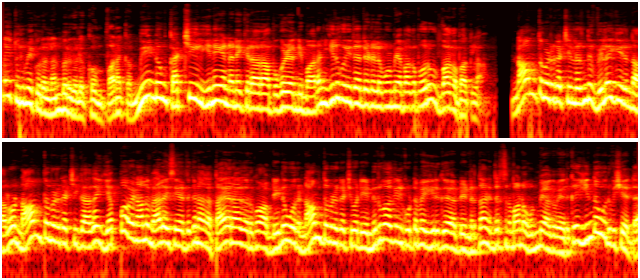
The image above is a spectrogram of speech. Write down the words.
அனைத்து உரிமை குரல் நண்பர்களுக்கும் வணக்கம். மீண்டும் கட்சியில் இணைய நினைக்கிறாரா புகழேந்தி மாறன்? இது குறித்த இந்த முழுமையாக பார்க்க போறோம். வாங்க பார்க்கலாம். நாம் தமிழ் கட்சியிலிருந்து விலகி இருந்தாலும் நாம் தமிழ் கட்சிக்காக எப்போ வேணாலும் வேலை செய்யறதுக்கு நாங்கள் தயாராக இருக்கோம் அப்படின்னு ஒரு நாம் தமிழ் கட்சியுடைய நிர்வாகிகள் கூட்டமே இருக்கு அப்படின்றது தான் நிதர்சனமான உண்மையாகவே இருக்கு. இந்த ஒரு விஷயத்த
